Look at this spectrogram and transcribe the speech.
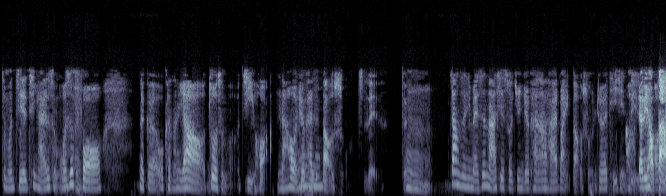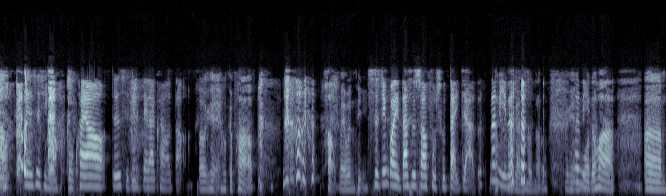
怎么捷径还是什么，我是 for。那个我可能要做什么计划，然后我就开始倒数之类的，对，嗯，这样子你每次拿起手机，你就看到他在帮你倒数，你就会提醒自己，压力好大哦。这件事情我我快要就是时间 deadline 快要到了。OK，好可怕哦。好，没问题。时间管理大师是要付出代价的，那你呢？感受到了。OK，那你我的话，嗯。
